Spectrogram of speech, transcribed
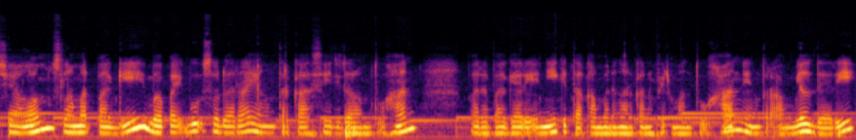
Shalom, selamat pagi Bapak Ibu Saudara yang terkasih di dalam Tuhan. Pada pagi hari ini kita akan mendengarkan firman Tuhan yang terambil dari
